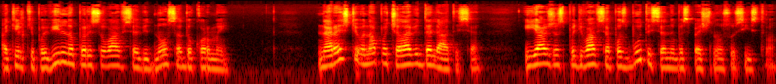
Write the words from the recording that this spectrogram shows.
а тільки повільно пересувався від носа до корми. Нарешті вона почала віддалятися, і я вже сподівався позбутися небезпечного сусідства.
